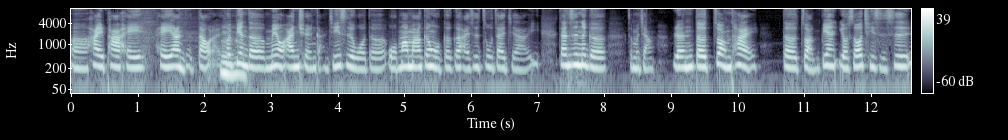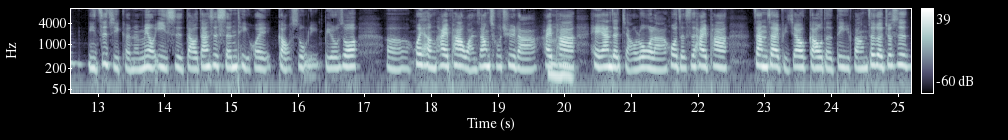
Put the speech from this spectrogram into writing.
嗯，害怕黑黑暗的到来，会变得没有安全感。即使我的我妈妈跟我哥哥还是住在家里，但是那个怎么讲，人的状态的转变，有时候其实是你自己可能没有意识到，但是身体会告诉你。比如说，呃，会很害怕晚上出去啦，害怕黑暗的角落啦，或者是害怕站在比较高的地方。这个就是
